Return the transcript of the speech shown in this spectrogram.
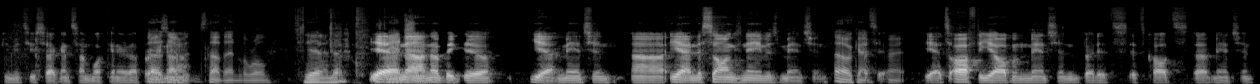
give me two seconds. I'm looking it up No, right it's, now. not, it's not the end of the world. Yeah, no, yeah, no, Mansion? no big deal. Yeah, Mansion. Uh, yeah, and the song's name is Mansion. Oh, okay. That's it. All right. Yeah, it's off the album Mansion, but it's it's called uh, Mansion.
